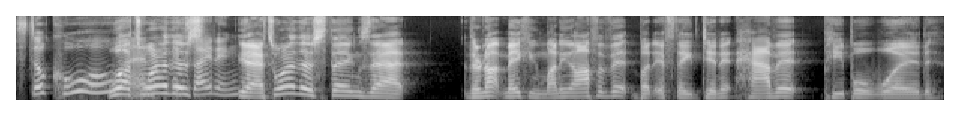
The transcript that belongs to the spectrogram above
still cool. Well, it's one of those exciting. Yeah, it's one of those things that they're not making money off of it, but if they didn't have it, people would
